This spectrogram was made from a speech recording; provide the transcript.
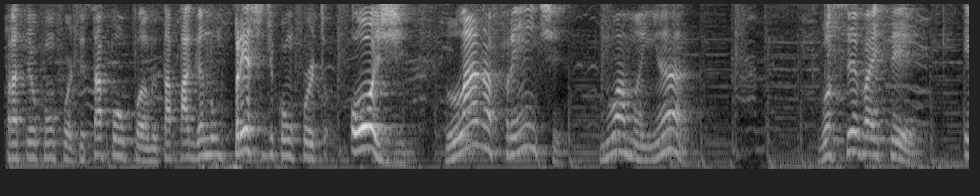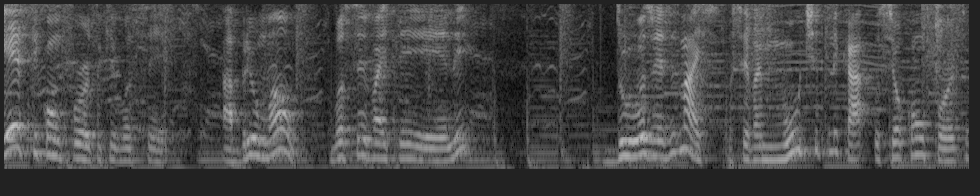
para ter o conforto e está poupando, está pagando um preço de conforto hoje, lá na frente, no amanhã, você vai ter esse conforto que você abriu mão, você vai ter ele duas vezes mais. Você vai multiplicar o seu conforto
